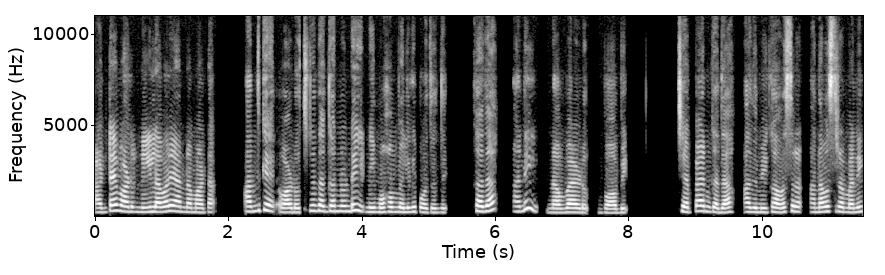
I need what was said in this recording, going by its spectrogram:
అంటే వాడు నీ లవరే అన్నమాట. అందుకే వాడొచ్చిన దగ్గర నుండి నీ మొహం వెలిగిపోతుంది. కదా! అని నవ్వాడు బాబీ. చెప్పాను కదా! అది మీకు అవసరం అనవసరమని.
